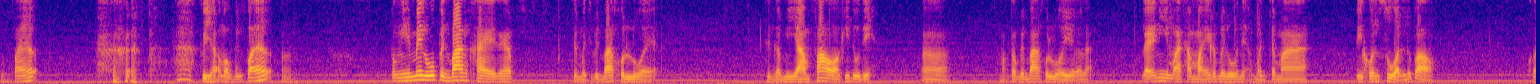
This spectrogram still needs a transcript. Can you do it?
มึงไปเถอะพี่ยามบอกมึงไปเถอะตรงนี้ไม่รู้เป็นบ้านใครนะครับ แต่เหมือนจะเป็นบ้านคนรวยถึงกับมียามเฝ้าอะคิดดูดิอ่า มักต้องเป็นบ้านคนรวยอยู่แล้วแหละ และไอ้นี่มาทำไมก็ไม่รู้เนี่ยเหมือนจะมาเป็นคนสวนหรือเปล่า ก็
